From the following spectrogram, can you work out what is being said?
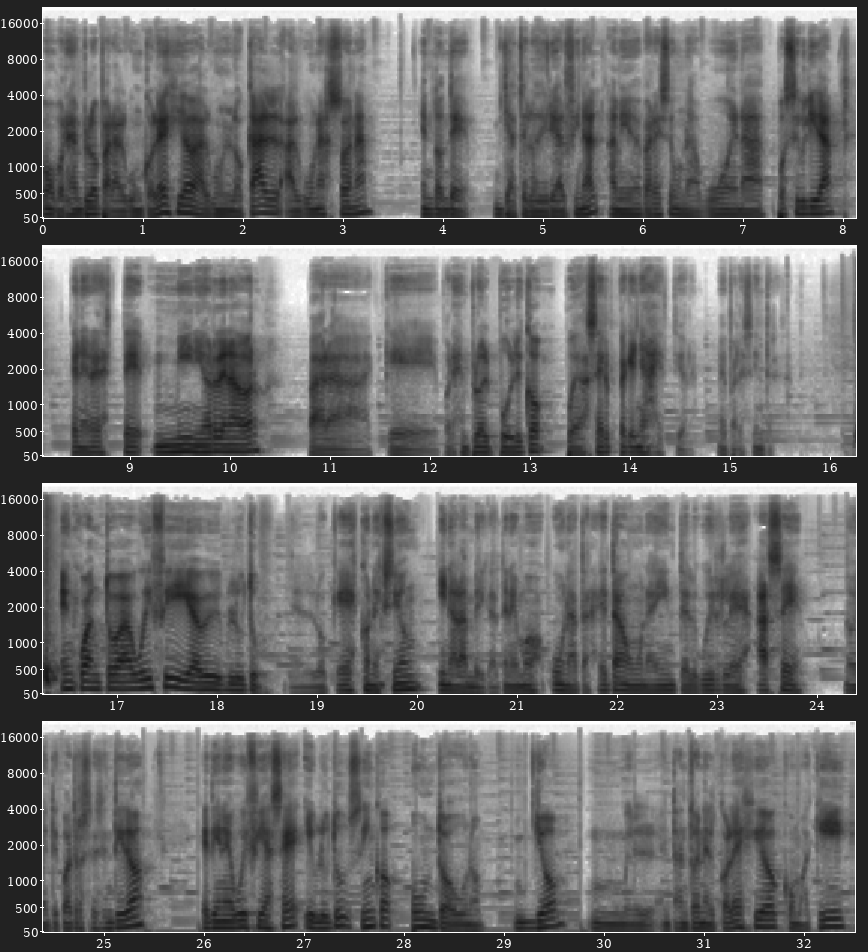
como por ejemplo para algún colegio, algún local, alguna zona en donde, ya te lo diré al final, a mí me parece una buena posibilidad tener este mini ordenador para que, por ejemplo, el público pueda hacer pequeñas gestiones. Me parece interesante. En cuanto a Wi-Fi y a Bluetooth, lo que es conexión inalámbrica, tenemos una tarjeta, una Intel Wireless AC 9462 que tiene Wi-Fi AC y Bluetooth 5.1. Yo, mm, tanto en el colegio como aquí,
